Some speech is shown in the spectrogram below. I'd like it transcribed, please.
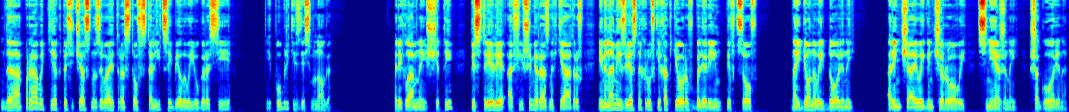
Да, правы те, кто сейчас называет Ростов столицей Белого Юга России. И публики здесь много. Рекламные щиты пестрели афишами разных театров, именами известных русских актеров, балерин, певцов, Найденовой Долиной, Оренчаевой Гончаровой, Снежиной, Шагорина,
